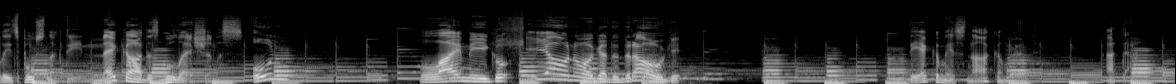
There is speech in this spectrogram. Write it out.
līdz pusnaktī nekādas gulēšanas un laimīgu jauno gadu draugi! Tiekamies nākamgad! Atā!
